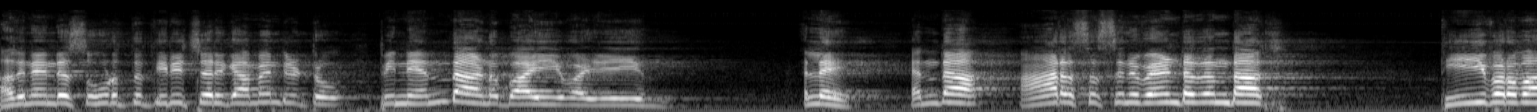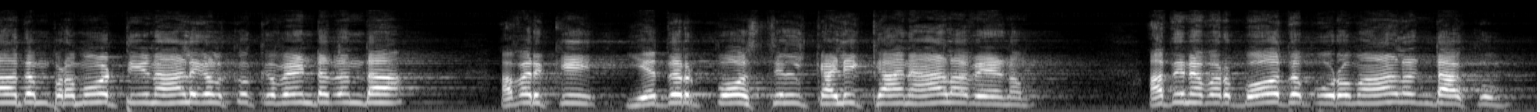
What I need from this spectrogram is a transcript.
അതിനെന്റെ സുഹൃത്ത് തിരിച്ചൊരു കമന്റ് ഇട്ടു. പിന്നെ എന്താണ് ബായി വഴിയും? അല്ലേ? എന്താ ആർ എസ് എസിന് വേണ്ടതെന്താ? തീവ്രവാദം പ്രൊമോട്ട് ചെയ്യുന്ന ആളുകൾക്കൊക്കെ വേണ്ടതെന്താ? അവർക്ക് എതിർ പോസ്റ്റിൽ കളിക്കാൻ ആളെ വേണം. അതിനവർ ബോധപൂർവം ആളുണ്ടാക്കും.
